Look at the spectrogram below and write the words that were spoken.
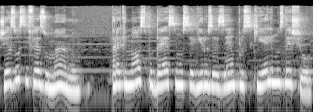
Jesus se fez humano para que nós pudéssemos seguir os exemplos que ele nos deixou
